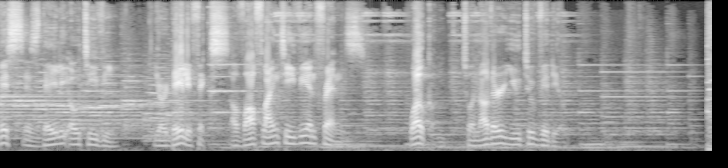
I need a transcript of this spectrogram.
This is Daily OTV, your daily fix of offline TV and friends. Welcome to another YouTube video. Oh,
